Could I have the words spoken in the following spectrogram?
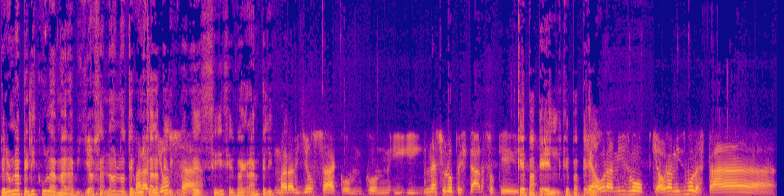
Pero una película maravillosa, ¿no? ¿No te gusta la película? Eh, sí, sí, es una gran película. maravillosa con, con Ignacio López Tarso que, Qué papel, qué papel. que ahora mismo que ahora mismo la está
